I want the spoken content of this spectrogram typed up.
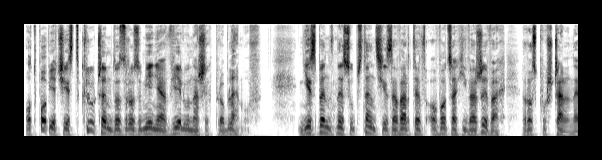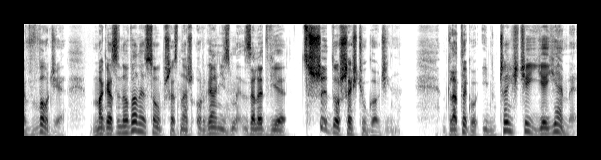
Odpowiedź jest kluczem do zrozumienia wielu naszych problemów. Niezbędne substancje zawarte w owocach i warzywach, rozpuszczalne w wodzie, magazynowane są przez nasz organizm zaledwie 3 do 6 godzin. Dlatego im częściej je jemy,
